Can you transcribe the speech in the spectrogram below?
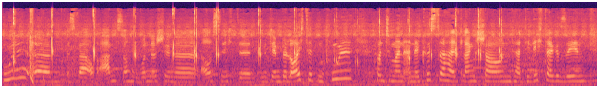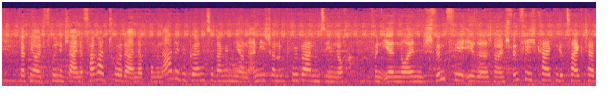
Pool. Ähm, es war auch abends noch eine wunderschöne Aussicht. Äh, mit dem beleuchteten Pool konnte man an der Küste halt lang schauen, hat die Lichter gesehen. Ich habe mir heute früh eine kleine Fahrradtour da an der Promenade gegönnt, solange Mia und Andi schon im Pool waren und sie ihm noch von ihren neuen, Schwimmfäh ihre neuen Schwimmfähigkeiten gezeigt hat.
